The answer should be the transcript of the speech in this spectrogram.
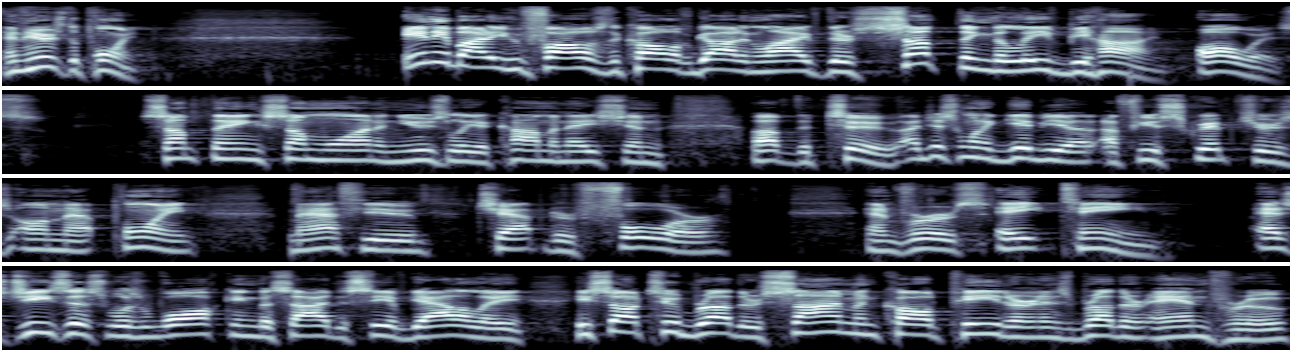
And here's the point anybody who follows the call of God in life, there's something to leave behind, always. Something, someone, and usually a combination of the two. I just want to give you a, a few scriptures on that point Matthew chapter 4 and verse 18. As Jesus was walking beside the Sea of Galilee, he saw two brothers, Simon called Peter and his brother Andrew.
